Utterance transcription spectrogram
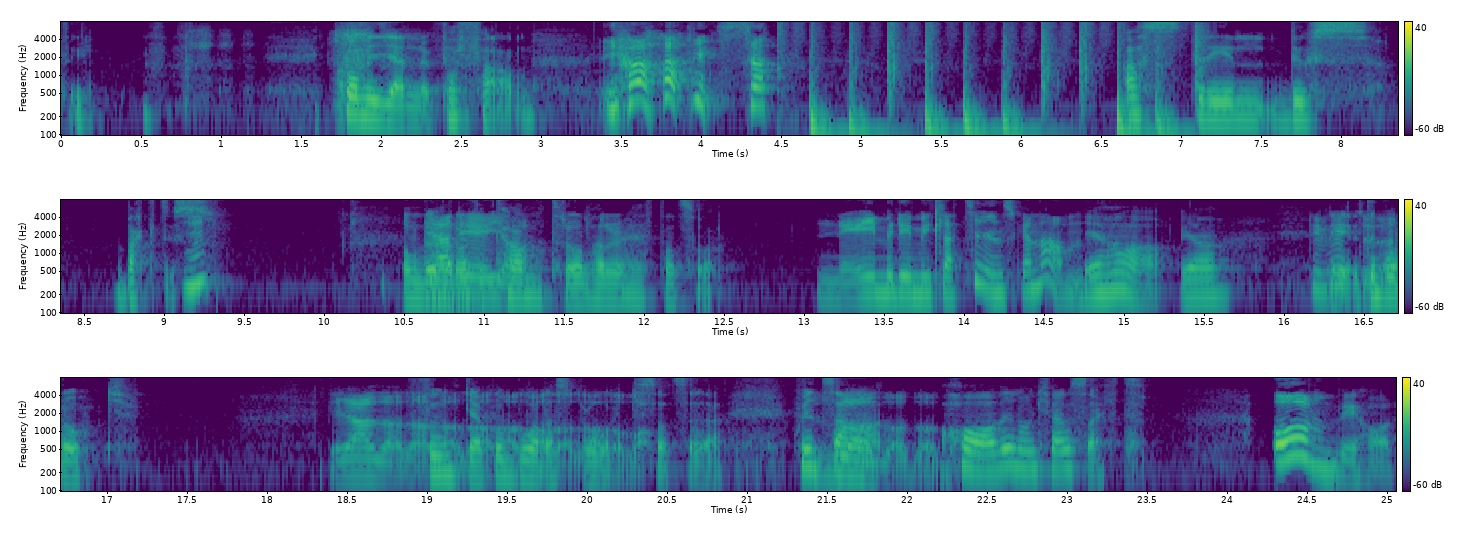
till. Kom igen nu, för fan. Ja, det är sant. Astridus Bactus. Om du. Ja, hade varit ett jag. tandtroll hade du hetat så. Nej, men det är mitt latinska namn. Jaha, ja. Det Det är vet lite du både och. Ja, la, la, Funkar på båda språk så att säga. Skitsamma. la, la, la. Har vi någon kvällsakt? Om vi har.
